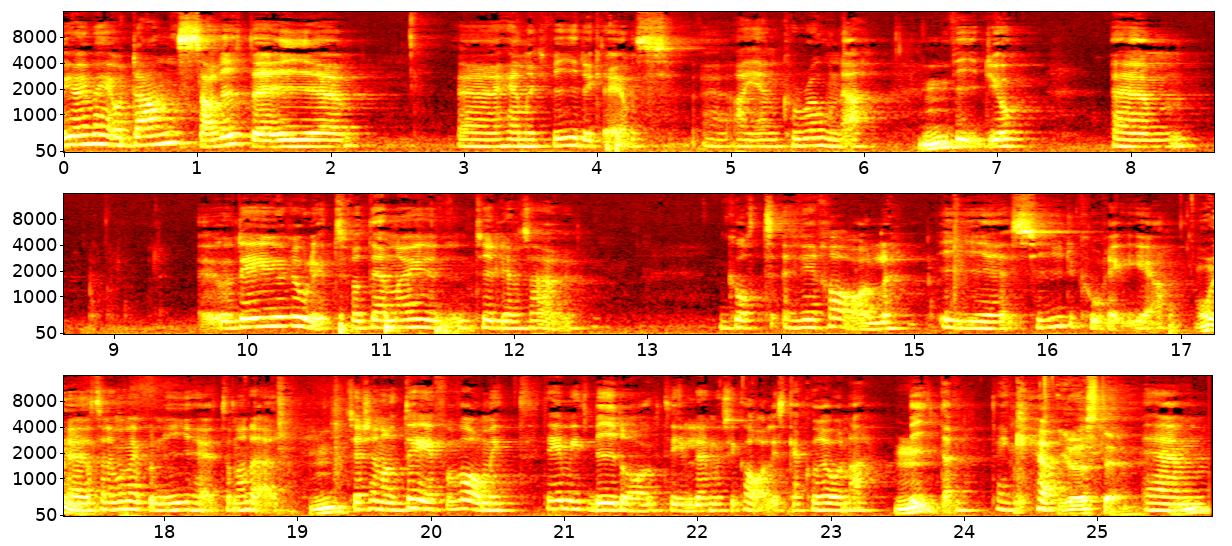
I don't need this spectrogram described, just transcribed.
jag är med och dansar lite i eh, Henrik Widegrens eh, I am Corona Mm. video. Ehm, och det är ju roligt för den har ju tydligen så här gått viral i Sydkorea. Oj. Eh, Så den var med på nyheterna där. Mm. Så jag känner att det får vara mitt, det är mitt bidrag till den musikaliska corona-biten, tänker jag. Just det. Ehm,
